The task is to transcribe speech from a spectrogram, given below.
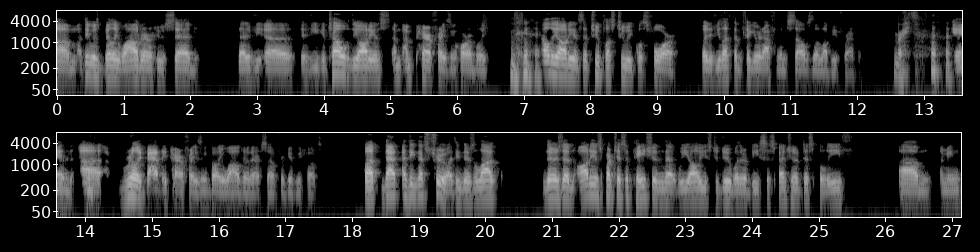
um, i think it was billy wilder who said that if you uh, if you could tell the audience i'm, I'm paraphrasing horribly tell the audience that two plus two equals four but if you let them figure it out for themselves they'll love you forever Right. and uh, really badly paraphrasing Billy Wilder there, so forgive me, folks. But that I think that's true. I think there's a lot. There's an audience participation that we all used to do, whether it be suspension of disbelief. Um, I mean,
